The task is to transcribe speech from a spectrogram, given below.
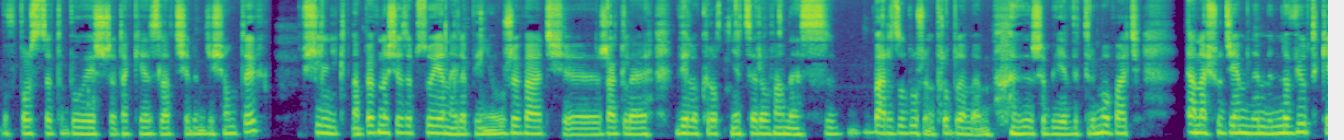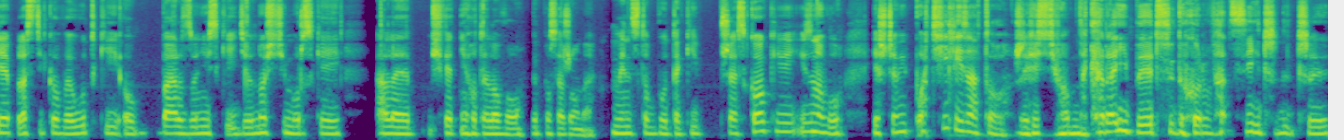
bo w Polsce to były jeszcze takie z lat 70. Silnik na pewno się zepsuje, najlepiej nie używać. E, żagle wielokrotnie cerowane z bardzo dużym problemem, żeby je wytrymować. A na śródziemnym nowiutkie plastikowe łódki o bardzo niskiej dzielności morskiej, ale świetnie hotelowo wyposażone. Więc to był taki przeskok i, i znowu jeszcze mi płacili za to, że jeździłam na Karaiby, czy do Chorwacji, czy, czy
